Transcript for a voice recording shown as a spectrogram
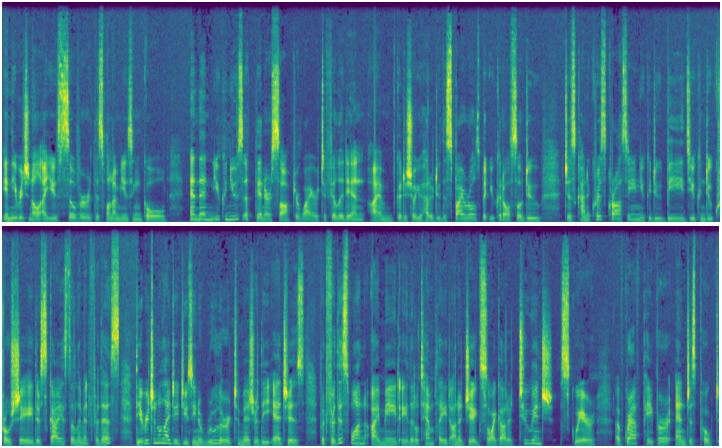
In the original I used silver, this one I'm using gold, and then you can use a thinner, softer wire to fill it in. I'm going to show you how to do the spirals, but you could also do just kind of crisscrossing. You could do beads, you can do crochet. The sky is the limit for this. The original I did using a ruler to measure the edges, but for this one I made a little template on a jig. So I got a two inch square of graph paper and just poked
